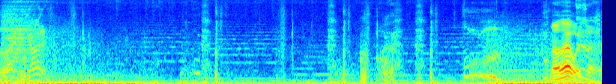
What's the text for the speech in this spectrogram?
Alright, I got it. No, that was alright.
